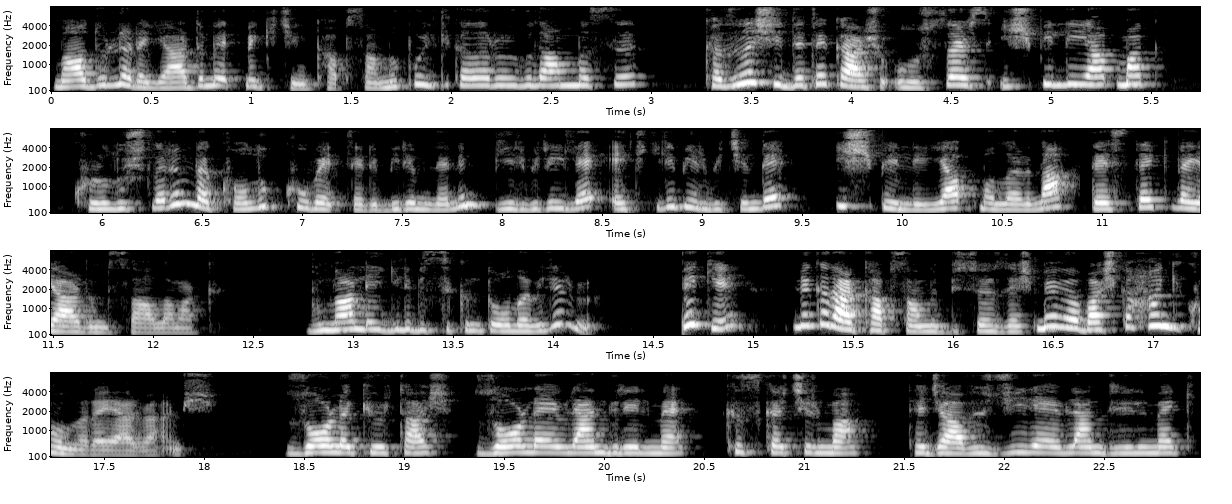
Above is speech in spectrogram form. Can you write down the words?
mağdurlara yardım etmek için kapsamlı politikalar uygulanması, kadına şiddete karşı uluslararası işbirliği yapmak, kuruluşların ve kolluk kuvvetleri birimlerinin birbiriyle etkili bir biçimde işbirliği yapmalarına destek ve yardım sağlamak. Bunlarla ilgili bir sıkıntı olabilir mi? Peki ne kadar kapsamlı bir sözleşme ve başka hangi konulara yer vermiş? Zorla kürtaj, zorla evlendirilme, kız kaçırma, tecavüzcüyle evlendirilmek,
